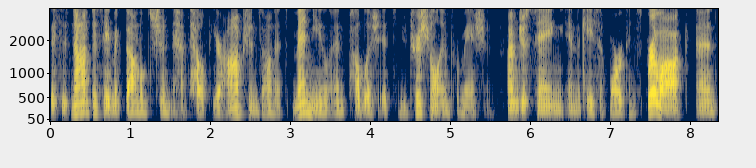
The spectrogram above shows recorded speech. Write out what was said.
This is not to say McDonald's shouldn't have healthier options on its menu and publish its nutritional information. I'm just saying, in the case of Morgan Spurlock, and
